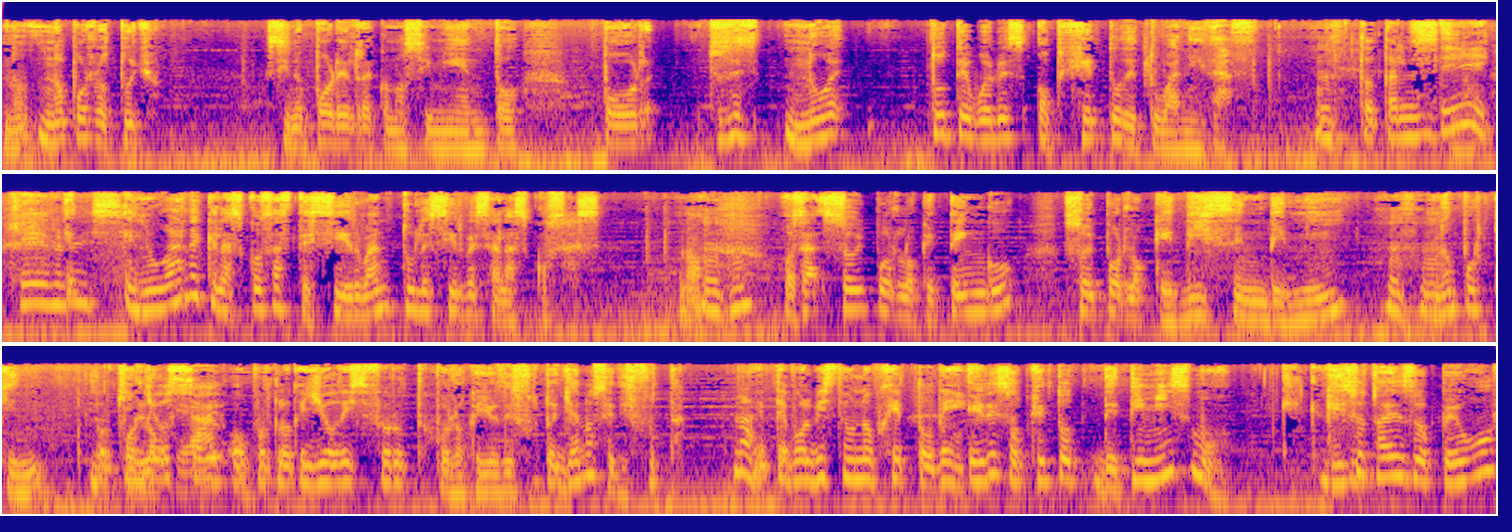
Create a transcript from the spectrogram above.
¿no? no por lo tuyo, sino por el reconocimiento, por... Entonces, no, tú te vuelves objeto de tu vanidad. Totalmente. Sí, qué en, lugar de que las cosas te sirvan, tú le sirves a las cosas. ¿no? O sea, soy por lo que tengo, soy por lo que dicen de mí, no por quien, por, lo que soy o por lo que yo disfruto. Por lo que yo disfruto, ya no se disfruta. No. Te volviste un objeto de. Eres objeto de ti mismo que eso todavía es lo peor,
